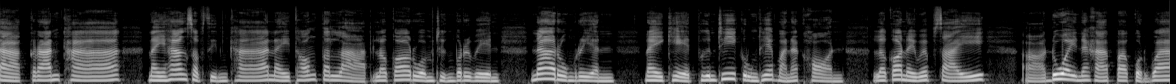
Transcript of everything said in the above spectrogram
จากร้านค้า ในห้างสรรพสินค้าในท้องตลาด แล้วก็รวมถึงบริเวณหน้าโรงเรียน ในเขตพื้นที่กรุงเทพมหานคร แล้วก็ในเว็บไซต์ด้วยนะคะ ปรากฏว่า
